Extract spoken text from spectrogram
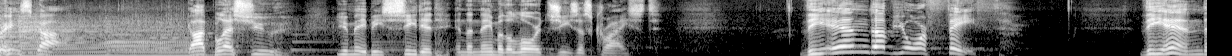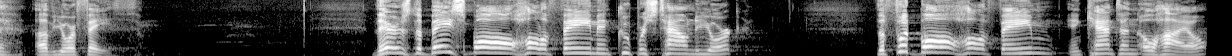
Praise God. God bless you. You may be seated in the name of the Lord Jesus Christ. The end of your faith. The end of your faith. There's the Baseball Hall of Fame in Cooperstown, New York the Football Hall of Fame in Canton, Ohio,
